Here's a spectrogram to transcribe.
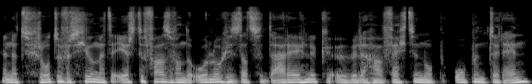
En het grote verschil met de eerste fase van de oorlog is dat ze daar eigenlijk willen gaan vechten op open terrein.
